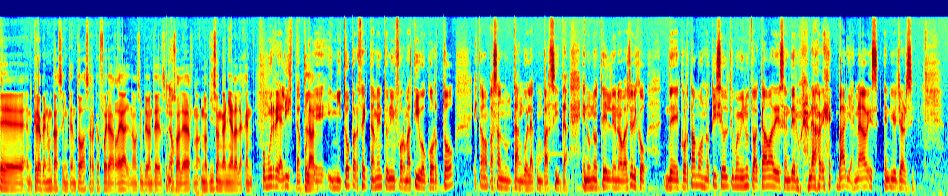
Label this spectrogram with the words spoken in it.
Eh, creo que nunca se intentó hacer que fuera real, ¿no? Simplemente él se puso a leer, no, quiso engañar a la gente. Fue muy realista, porque imitó perfectamente un informativo, cortó, estaban pasando un tango, la comparsita, en un hotel de Nueva York, dijo, de, cortamos noticia de último minuto, acaba de descender una nave, varias naves en New Jersey.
